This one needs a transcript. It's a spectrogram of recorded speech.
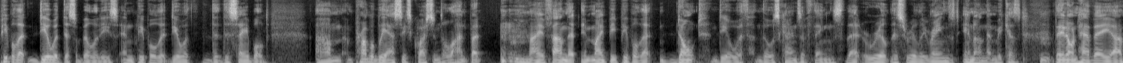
people that deal with disabilities and people that deal with the disabled um, probably ask these questions a lot, but I have found that it might be people that don't deal with those kinds of things that real this really rains in on them because they don't have a uh,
